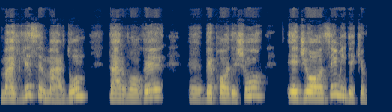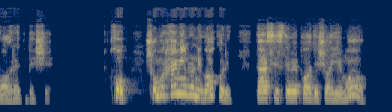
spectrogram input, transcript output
مجلس مردم در واقع به پادشاه اجازه میده که وارد بشه. خب شما همین رو نگاه کنید. در سیستم پادشاهی ما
